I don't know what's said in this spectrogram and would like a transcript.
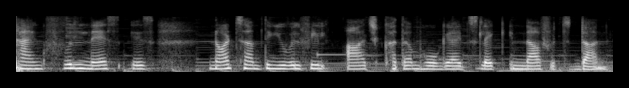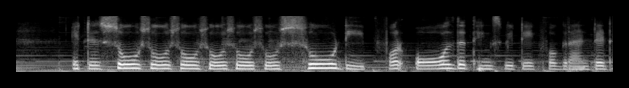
thankfulness is not something you will feel aaj khatam ho gaya it's like enough it's done it is so so so so so so so deep for all the things we take for granted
